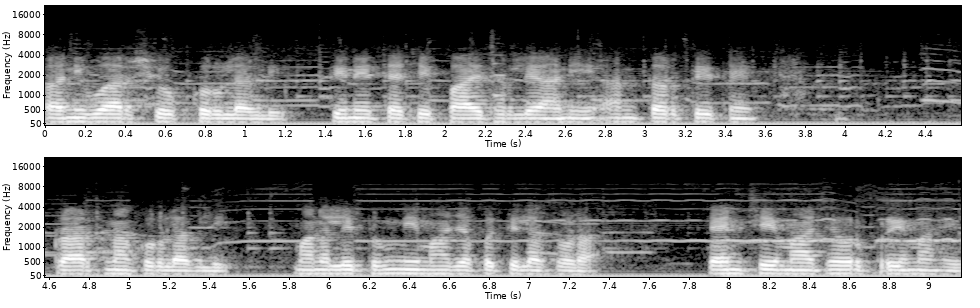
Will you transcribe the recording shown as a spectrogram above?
अनिवार शोक करू लागली. तिने त्याचे पाय धरले आणि अंतरतेने प्रार्थना करू लागली. म्हणाले तुम्ही माझ्या पतीला सोडा. त्यांचे माझ्यावर प्रेम आहे.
